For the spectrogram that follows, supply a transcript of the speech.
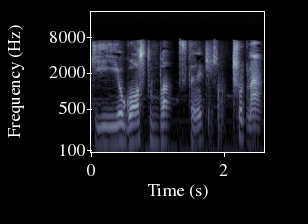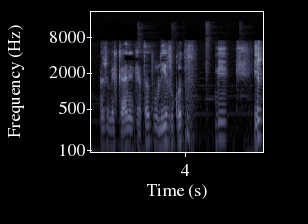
que eu gosto bastante, sou apaixonado por Laranja Mecânica, tanto o livro quanto e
